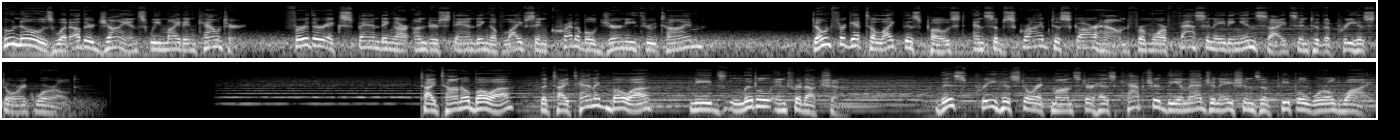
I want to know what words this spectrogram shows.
who knows what other giants we might encounter, further expanding our understanding of life's incredible journey through time? Don't forget to like this post and subscribe to Scarhound for more fascinating insights into the prehistoric world. Titanoboa, the Titanic boa, needs little introduction. This prehistoric monster has captured the imaginations of people worldwide,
